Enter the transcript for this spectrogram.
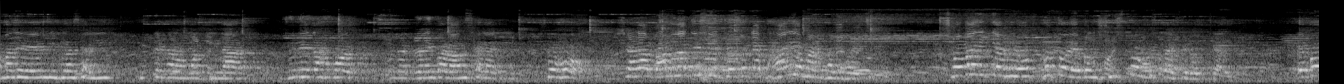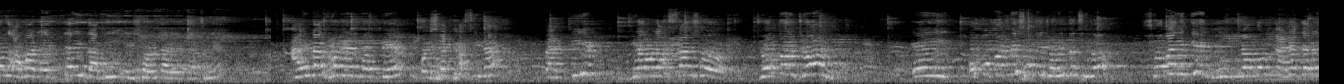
আমাদের এম ইলিয়াস আলী, ইফতেখার আহমদ জুনেদ আহমদ ড্রাইভার আনসার আলী সহ সারা বাংলাদেশের যতটা ভাই আমার গুম হয়েছে, সবাইকে আমি অক্ষত এবং সুস্থ অবস্থায় ফেরত চাই। এবং আমার একটাই দাবি এই সরকারের কাছে আয়নাঘরের মধ্যে ওই শেখ হাসিনা, তার টিম জিয়াউল হাসান সহ যতজন এই উপকরণের সাথে জড়িত ছিল, সবাইকে নিম্নমূল কারাগারে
